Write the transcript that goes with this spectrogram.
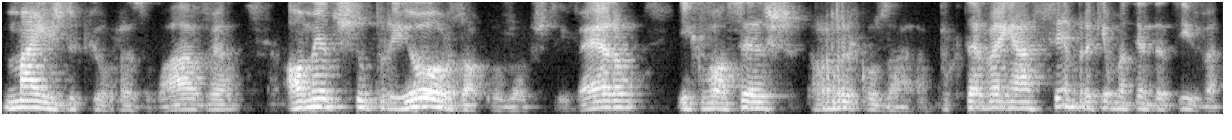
mais do que o razoável, aumentos superiores ao que os outros tiveram e que vocês recusaram. Porque também há sempre aqui uma tentativa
